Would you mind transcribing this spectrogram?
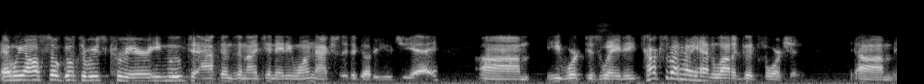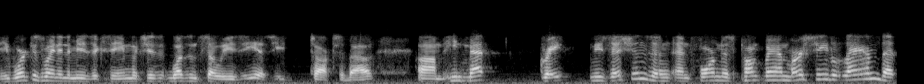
And we also go through his career. He moved to Athens in 1981, actually, to go to UGA. Um, he worked his way. To, he talks about how he had a lot of good fortune. Um, he worked his way into the music scene, which is, wasn't so easy, as he talks about. Um, he met great musicians and, and formed this punk band Mercyland that,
